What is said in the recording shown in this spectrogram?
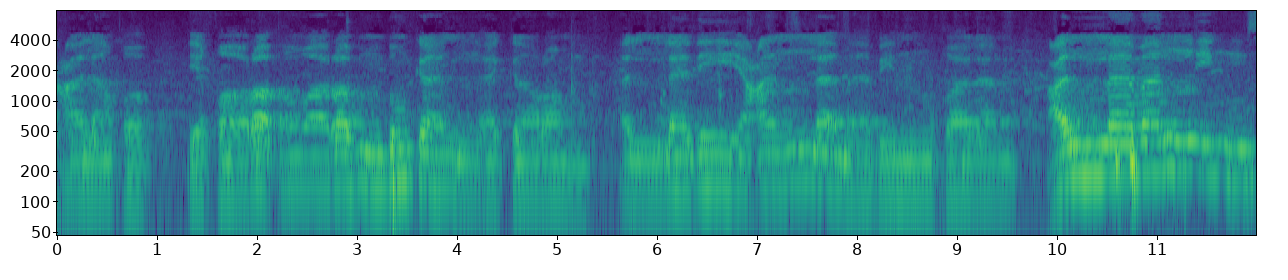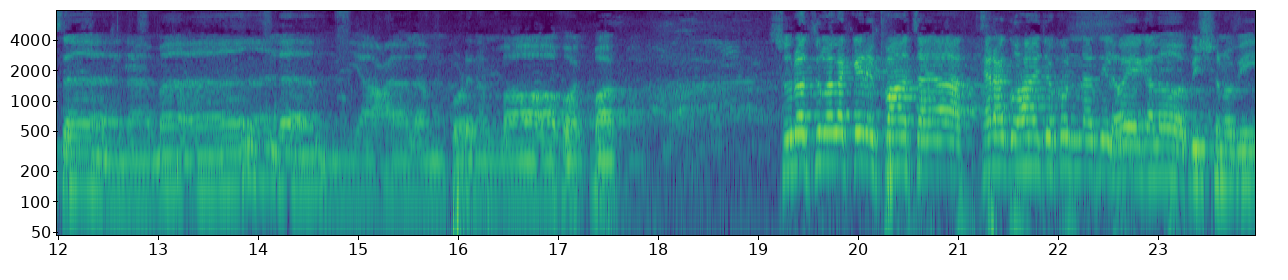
علق اقرأ وربك الأكرم الذي علم بالقلم علم الإنسان ما لم يعلم পড়েন الله أكبر সুরাতুল আলাকের পাঁচ আয়াত হেরা গুহায় যখন নাজিল হয়ে গেল বিশ্বনবী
